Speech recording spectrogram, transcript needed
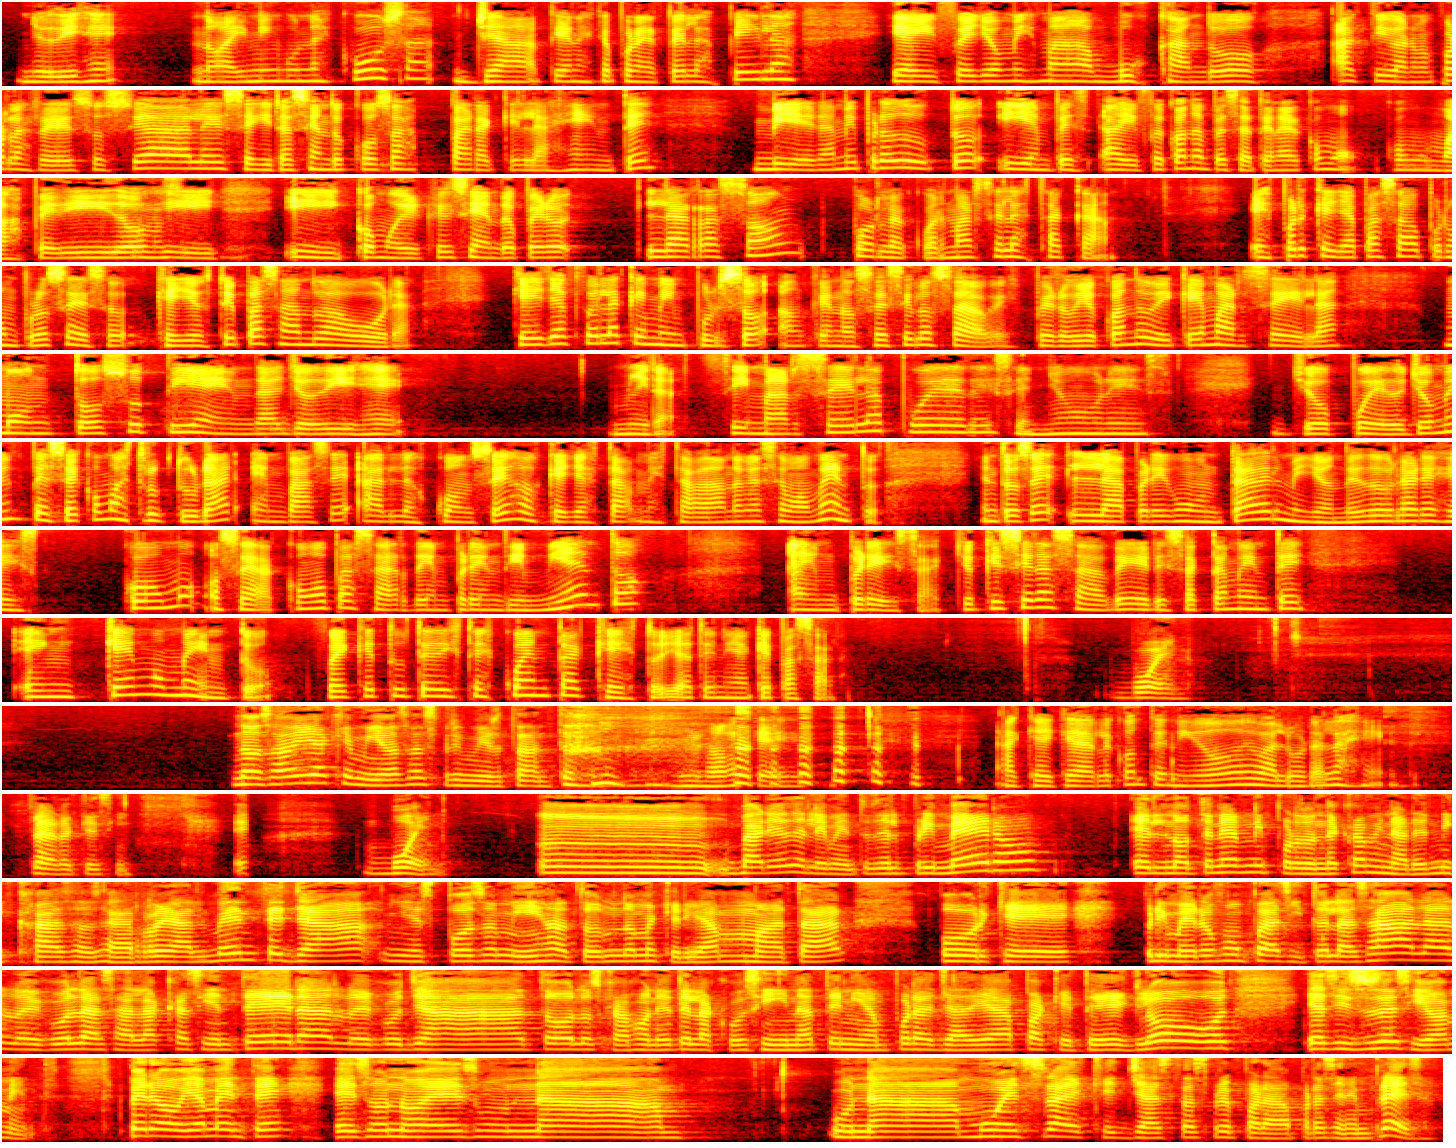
yo dije, no hay ninguna excusa, ya tienes que ponerte las pilas. Y ahí fue yo misma buscando activarme por las redes sociales, seguir haciendo cosas para que la gente viera mi producto y ahí fue cuando empecé a tener como, como más pedidos y, y como ir creciendo. Pero la razón por la cual Marcela está acá es porque ella ha pasado por un proceso que yo estoy pasando ahora, que ella fue la que me impulsó, aunque no sé si lo sabes, pero yo cuando vi que Marcela montó su tienda, yo dije, mira, si Marcela puede, señores, yo puedo. Yo me empecé como a estructurar en base a los consejos que ella me estaba dando en ese momento. Entonces, la pregunta del millón de dólares es, ¿cómo, o sea, cómo pasar de emprendimiento a empresa? Yo quisiera saber exactamente en qué momento fue que tú te diste cuenta que esto ya tenía que pasar. Bueno, no sabía que me ibas a exprimir tanto. no, que aquí hay que darle contenido de valor a la gente. Claro que sí. Eh, bueno, mm, varios elementos. El primero, el no tener ni por dónde caminar en mi casa. O sea, realmente ya mi esposo, mi hija, todo el mundo me quería matar porque primero fue un pedacito de la sala, luego la sala casi entera, luego ya todos los cajones de la cocina tenían por allá ya paquete de globos y así sucesivamente. Pero obviamente eso no es una, una muestra de que ya estás preparada para ser empresa.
